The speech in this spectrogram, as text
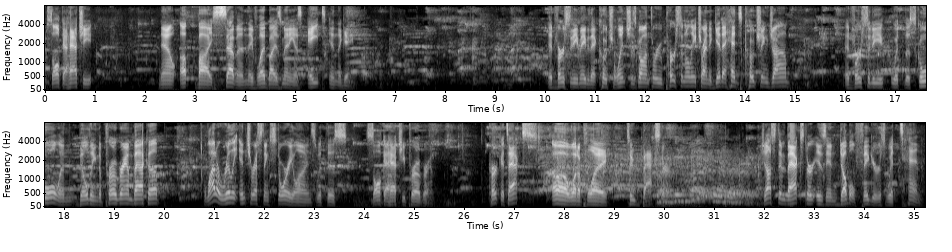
Salkehatchie now up by seven. They've led by as many as eight in the game. Adversity, maybe that Coach Lynch has gone through personally, trying to get a head coaching job. Adversity with the school and building the program back up. A lot of really interesting storylines with this Salkehatchie program. Kirk attacks. Oh, what a play to Baxter. Justin Baxter is in double figures with 10.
